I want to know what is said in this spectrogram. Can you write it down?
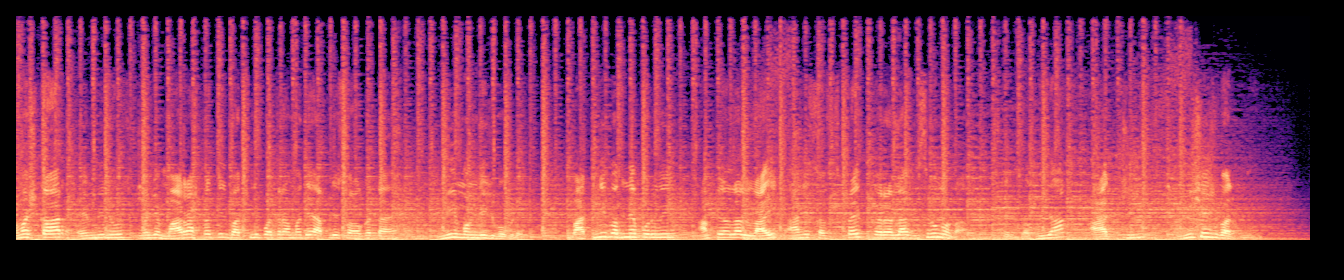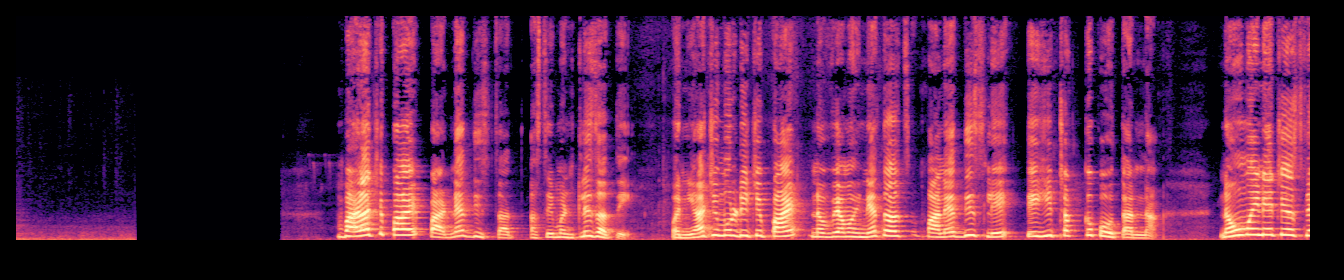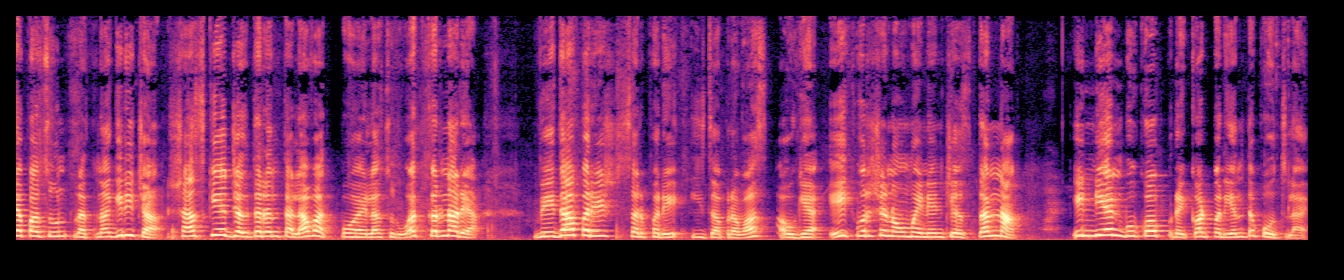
नमस्कार M B news म्हणजे महाराष्ट्रातील बातमीपत्रामध्ये आपले स्वागत आहे. मी मंगेश बोबडे. बातमी बघण्यापूर्वी आपल्याला लाईक आणि सबस्क्राईब करायला विसरू नका. तर बघूया आजची विशेष बातमी. बाळाचे पाय पाण्यात दिसतात असे म्हटले जाते. पण या चिमुरडीचे पाय नवव्या महिन्यातच पाण्यात दिसले तेही चक्क पोहताना. नऊ महिन्याचे असल्यापासून रत्नागिरीच्या शासकीय जलतरण तलावात पोहायला सुरुवात करणाऱ्या वेदा परेश सरफरे हिचा प्रवास अवघ्या एक वर्ष नऊ महिन्यांची असताना इंडियन बुक ऑफ रेकॉर्डपर्यंत पोहोचलाय.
